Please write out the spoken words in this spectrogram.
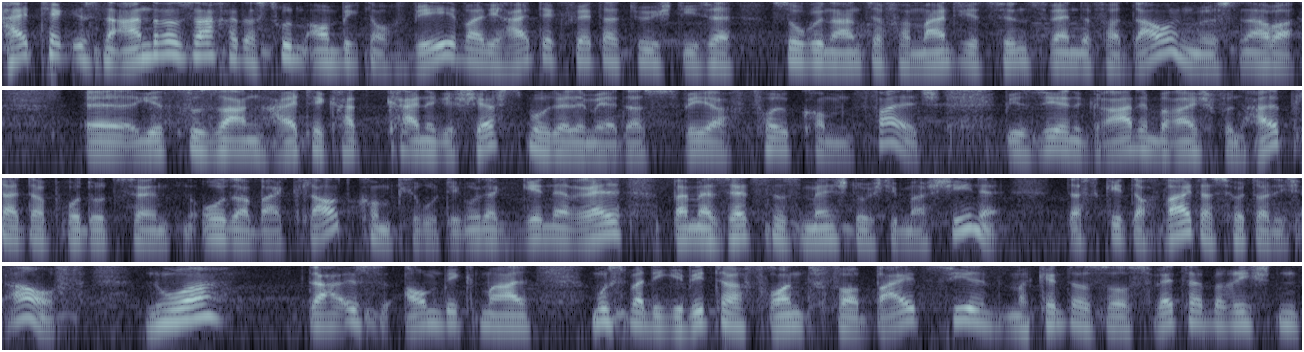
Hightech ist eine andere Sache, das tut im Augenblick noch weh, weil die Hightech-Werte natürlich diese sogenannte vermeintliche Zinswende verdauen müssen. Aber äh, jetzt zu sagen, Hightech hat keine Geschäftsmodelle mehr, das wäre vollkommen falsch. Wir sehen gerade im Bereich von Halbleiterproduzenten oder bei Cloud Computing oder generell beim Ersetzen des Menschen durch die Maschine, das geht doch weiter, das hört doch nicht auf. Nur da ist Augenblick mal, muss man die Gewitterfront vorbeiziehen. Man kennt das aus Wetterberichten.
